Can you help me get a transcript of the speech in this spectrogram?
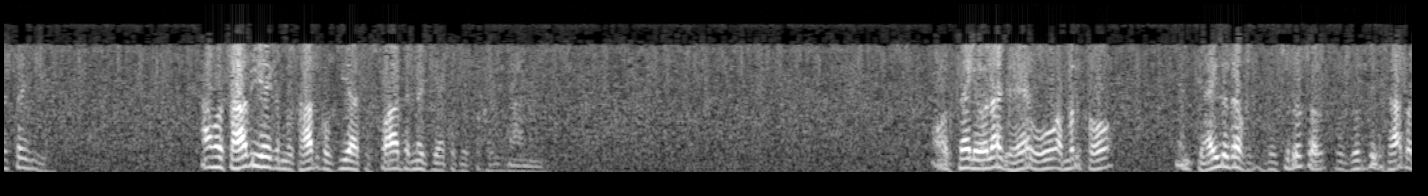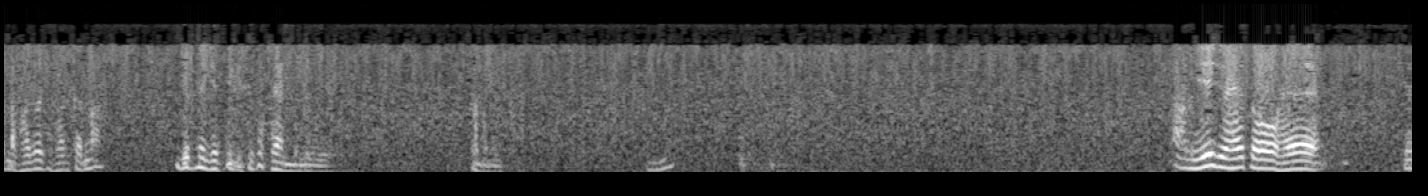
سچا ہی ہے۔ ہاں وہ صاحب ہی ہے کہ مساحب کو کیا تو سواد نہ کیا تو کوئی نام نہیں۔ اور پہلے اولا جو ہے وہ عمل کو انتہائی زیادہ خوبصورت اور خوبصورتی کے ساتھ اور نفاذت کے ساتھ کرنا جتنی جتنی کسی کو فین ملی ہوئی ہے۔ اب یہ جو ہے تو ہے کہ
